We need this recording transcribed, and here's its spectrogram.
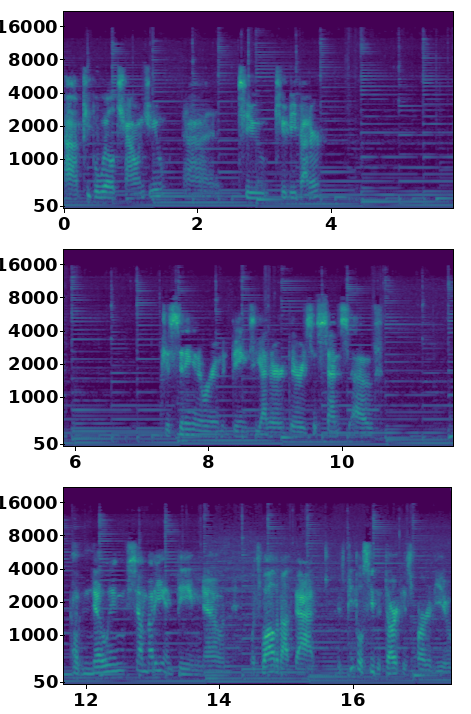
uh, people will challenge you uh, to to be better. Just sitting in a room and being together, there is a sense of of knowing somebody and being known. What's wild about that is people see the darkest part of you.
